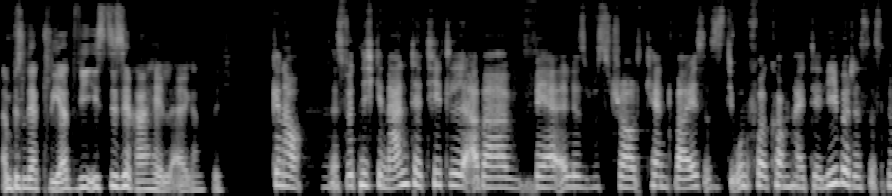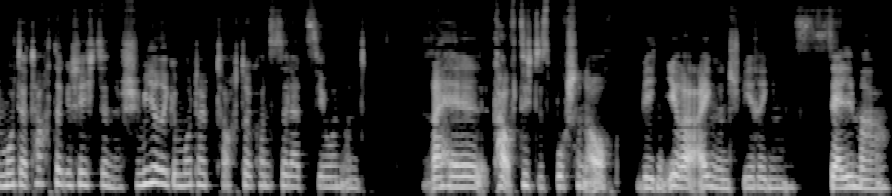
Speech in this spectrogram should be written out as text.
ein bisschen erklärt, wie ist diese Rahel eigentlich. Genau. Es wird nicht genannt, der Titel, aber wer Elizabeth Strout kennt, weiß, es ist die Unvollkommenheit der Liebe. Das ist eine Mutter-Tochter-Geschichte, eine schwierige Mutter-Tochter-Konstellation und Rahel kauft sich das Buch schon auch wegen ihrer eigenen schwierigen Selma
